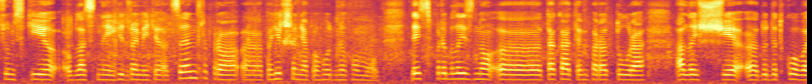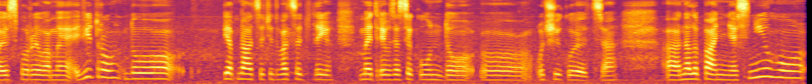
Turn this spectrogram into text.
Сумський обласний гідрометеоцентр про е, погіршення погодних умов. Десь приблизно е, така температура, але ще додатково із поривами вітру до 15-20 метрів за секунду очікується налипання снігу,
